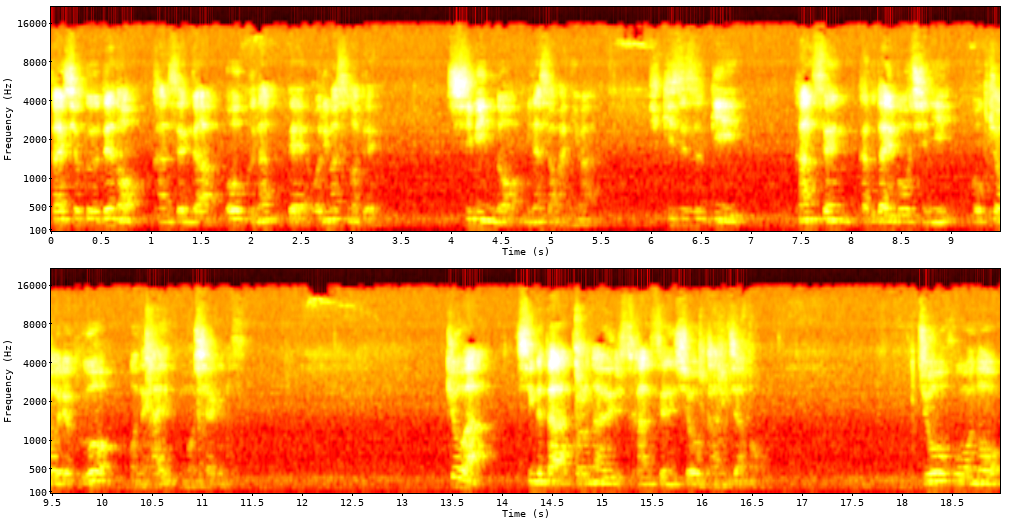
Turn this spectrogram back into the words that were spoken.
会食での感染が多くなっておりますので市民の皆様には引き続き感染拡大防止にご協力をお願い申し上げます。今日は新型コロナウイルス感染症患者の情報の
